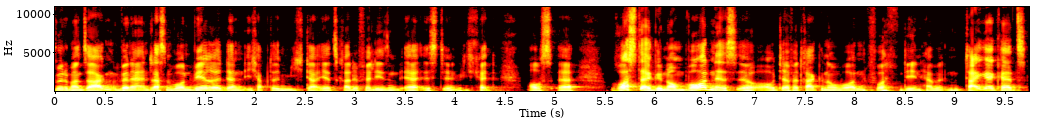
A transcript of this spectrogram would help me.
würde man sagen, wenn er entlassen worden wäre, denn ich habe mich da jetzt gerade verlesen, er ist in Wirklichkeit aus äh, Roster genommen worden, er ist äh, unter Vertrag genommen worden von den Hamilton Tiger Cats.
